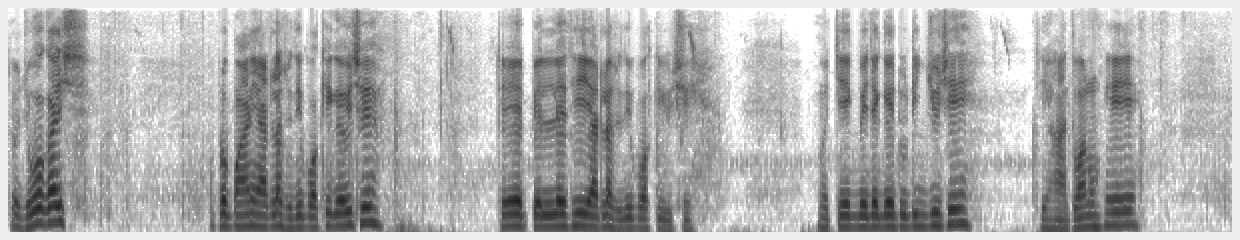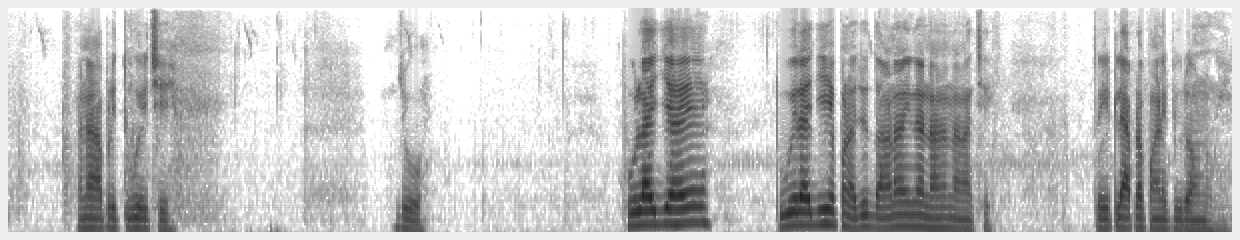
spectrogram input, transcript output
તો જુઓ ગાઈશ આપણું પાણી આટલા સુધી પહોંચી ગયું છે. ઠેર પહેલેથી આટલા સુધી પહોંચ્યું છે. વચ્ચે એક બે જગ્યાએ તૂટી ગયું છે. જે હાંધવાનું છે. અને આપણી તુવેર છે. જુઓ. ફૂલ આવી ગયા છે તુવેર આવી ગઈ છે પણ હજુ દાણા એના નાના નાના છે. તો એટલે આપણે પાણી પીવડાવવાનું છે.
